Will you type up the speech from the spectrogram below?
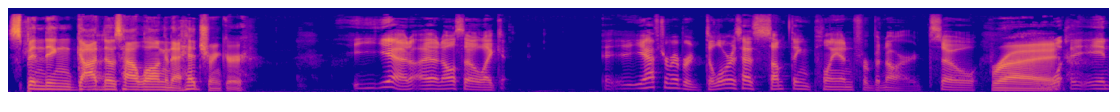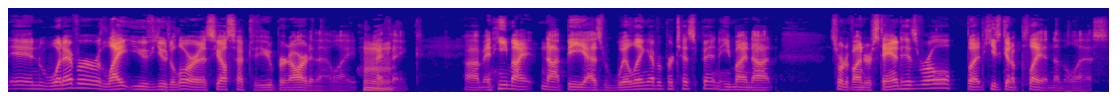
spending god knows how long in that head shrinker yeah, and also like you have to remember Dolores has something planned for Bernard. So right in in whatever light you view Dolores, you also have to view Bernard in that light. Hmm. I think, um, and he might not be as willing of a participant. He might not sort of understand his role, but he's going to play it nonetheless.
